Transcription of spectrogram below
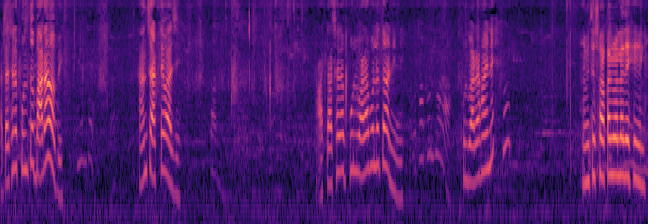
আর তাছাড়া ফুল তো বাড়া হবে। এখন চারটে বাজে। আর তাছাড়া ফুল বাড়া বলে তো আনিনি। ফুল বাড়া হয়নি? আমি তো সকালবেলা দেখে গেলাম।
